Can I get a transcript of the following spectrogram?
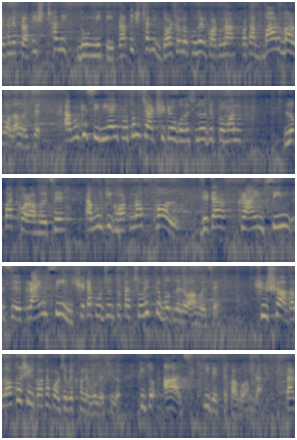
যেখানে প্রাতিষ্ঠানিক দুর্নীতি, প্রাতিষ্ঠানিক ধর্ষণ খুনের ঘটনা কথা বারবার বলা হয়েছে। এমনকি সিবিআই প্রথম চার্জশিটেও বলেছিল যে প্রমাণ লোপাট করা হয়েছে। এমনকি ঘটনাস্থল যেটা ক্রাইম সিন ক্রাইম সিন, সেটা পর্যন্ত তার চরিত্র বদলে দেওয়া হয়েছে। শীর্ষ আদালতও সেই কথা পর্যবেক্ষণে বলেছিল। কিন্তু আজ কি দেখতে পাবো আমরা? তার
